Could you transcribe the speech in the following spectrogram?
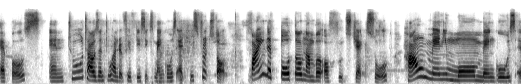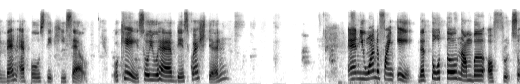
apples and 2,256 mangoes at his fruit stall. Find the total number of fruits Jack sold. How many more mangoes than apples did he sell? Okay, so you have this question and you want to find A, the total number of fruits. So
